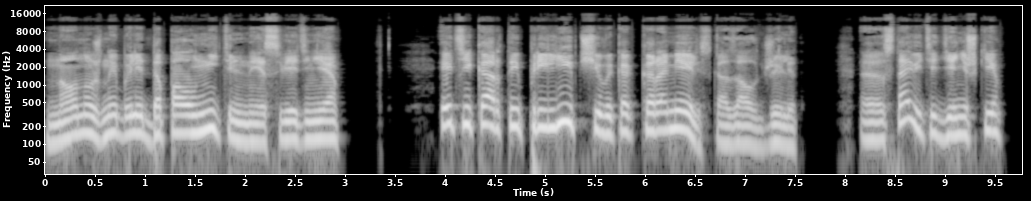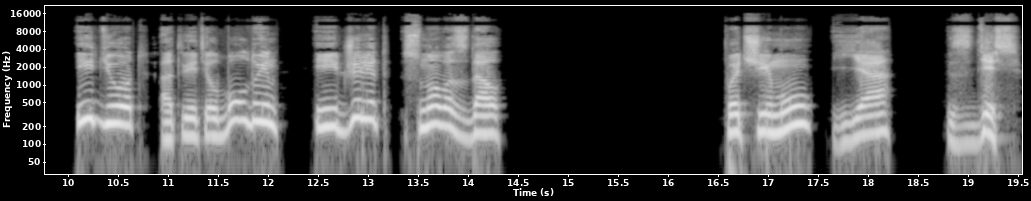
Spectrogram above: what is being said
Но нужны были дополнительные сведения. «Эти карты прилипчивы, как карамель», — сказал Джилет. Э, ставите денежки?» «Идет», — ответил Болдуин, и Джилет снова сдал. «Почему я здесь?»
